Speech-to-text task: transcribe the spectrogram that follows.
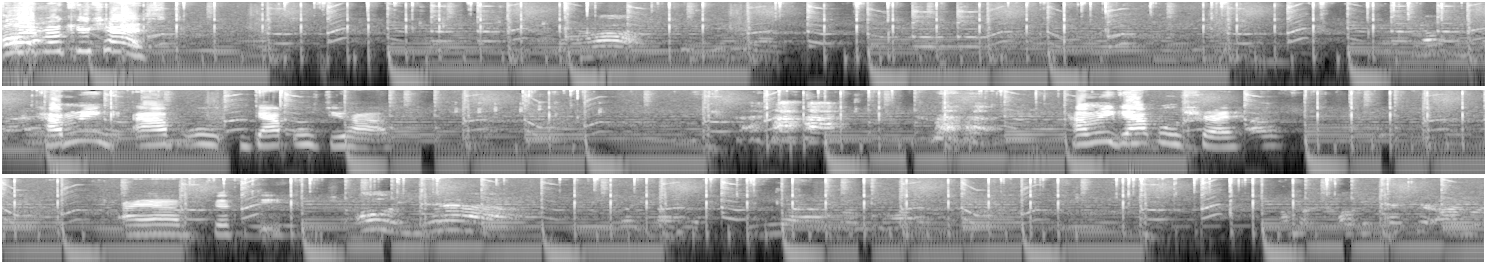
Oh, I broke your chest. How many apple gapples do you have? How many gapples, Shrey? I have 50. oh yeah. Like, like, you have a lot of- I'm gonna- okay, check your armor.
